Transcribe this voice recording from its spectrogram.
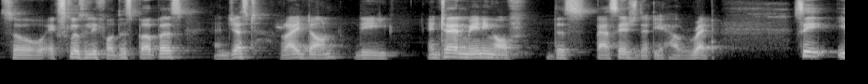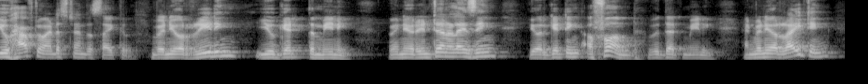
So, exclusively for this purpose, and just write down the entire meaning of this passage that you have read. See, you have to understand the cycle. When you're reading, you get the meaning. When you're internalizing, you're getting affirmed with that meaning. And when you're writing,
